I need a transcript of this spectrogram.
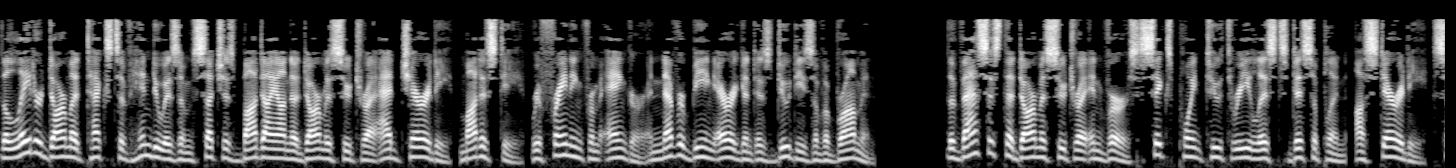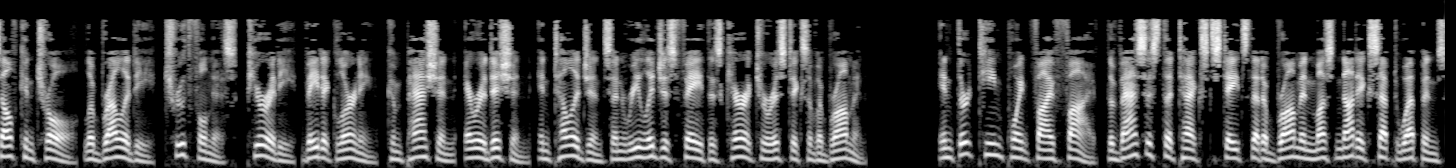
The later Dharma texts of Hinduism such as Baudhayana Dharmasutra add charity, modesty, refraining from anger and never being arrogant as duties of a Brahmin. The Vasistha Dharmasutra in verse 6.23 lists discipline, austerity, self-control, liberality, truthfulness, purity, Vedic learning, compassion, erudition, intelligence and religious faith as characteristics of a Brahmin. In 13.55, the Vasistha text states that a Brahmin must not accept weapons,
